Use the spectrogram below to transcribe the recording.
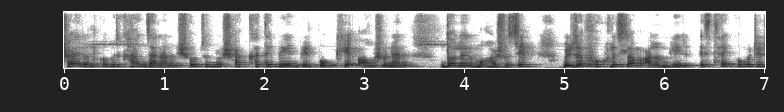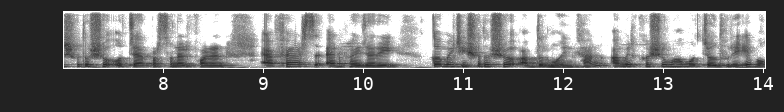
সাইরুল কবির খান জানান, সৌজন্য সাক্ষাতে বিএনপির পক্ষে অংশ নেন দলের মহাসচিব মির্জা ফখরুল ইসলাম আলমগীর। স্থায়ী কমিটির সদস্য ও চেয়ারপারসনের ফরেন অ্যাফেয়ার্স অ্যাডভাইজারি কমিটির সদস্য আব্দুল মঈন খান, আমির খসরু মোহাম্মদ চৌধুরী এবং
